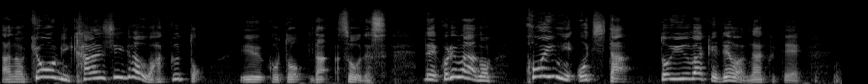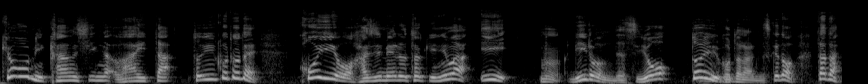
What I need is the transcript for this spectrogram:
あの興味関心が湧くということだそうです。でこれはあの恋に落ちたというわけではなくて興味関心が湧いたということで恋を始める時にはいい、うん、理論ですよということなんですけどただ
